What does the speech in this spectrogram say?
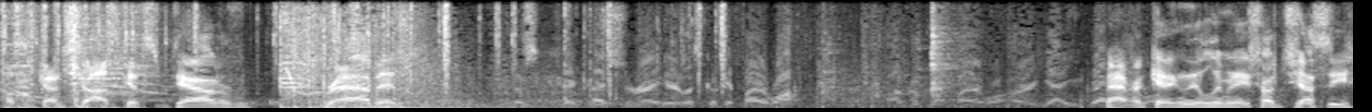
Oh, the gunshots gets down, grabbing. There's a concussion right here. Let's go get firewall. I'll go grab firewall. Or yeah, you grab Maverick getting the elimination on Jesse.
